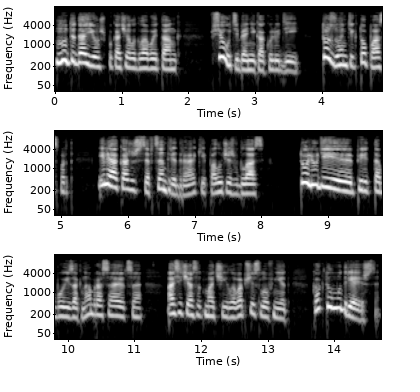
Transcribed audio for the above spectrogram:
«Ну ты даешь», — покачала головой танк. «Все у тебя не как у людей. То зонтик, то паспорт. Или окажешься в центре драки, получишь в глаз. То люди перед тобой из окна бросаются, а сейчас отмочила, вообще слов нет. Как ты умудряешься?»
